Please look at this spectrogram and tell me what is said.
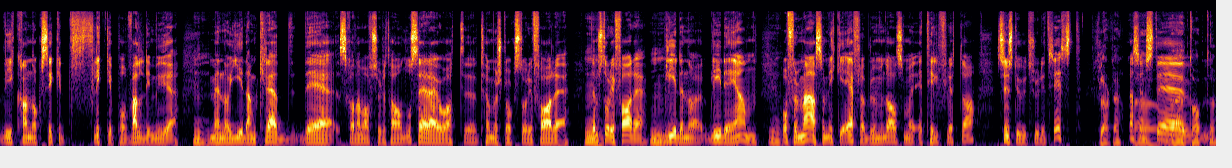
vi kan nok sikkert flikke på veldig mye, Mm. men å gi dem kred, det skal de absolutt ha. Og nå ser jeg jo at uh, Tømmerstokk står i fare. Mm. De står i fare. Blir, det no, blir det igjen? Og for meg som ikke er fra Brumunddal, som er tilflytta, syns det er utrolig trist. Klart det. Jeg synes det, det, er- det er tap, det.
